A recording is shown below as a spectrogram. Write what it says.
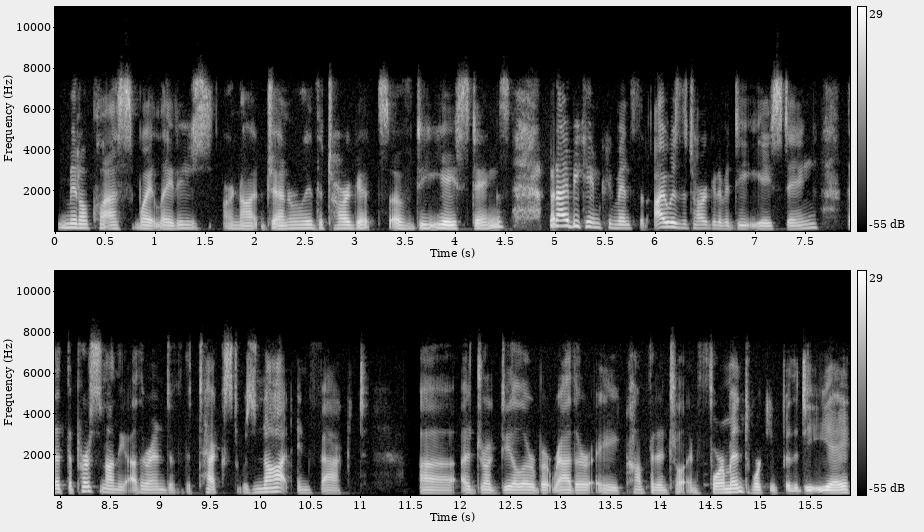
middle class white ladies are not generally the targets of DEA stings. But I became convinced that I was the target of a DEA sting, that the person on the other end of the text was not, in fact, uh, a drug dealer, but rather a confidential informant working for the DEA, and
